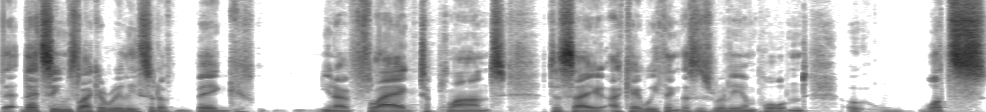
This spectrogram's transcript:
that that seems like a really sort of big, you know, flag to plant to say, okay, we think this is really important. Uh, what's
